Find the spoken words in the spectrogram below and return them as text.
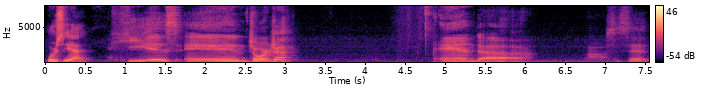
Where's he at? He is in Georgia. And uh oh, is this it?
